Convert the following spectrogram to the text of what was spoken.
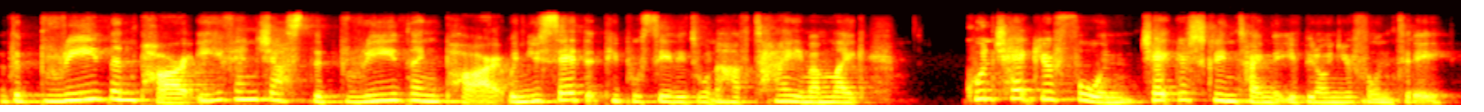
the breathing part, even just the breathing part, when you said that people say they don't have time, I'm like, go and check your phone, check your screen time that you've been on your phone today.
